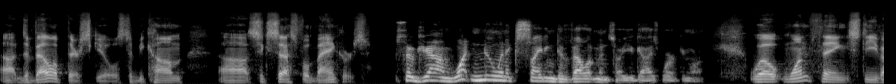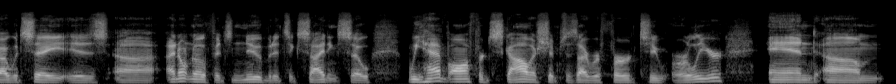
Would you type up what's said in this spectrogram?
uh, develop their skills to become uh, successful bankers so john what new and exciting developments are you guys working on? Well one thing steve i would say is uh, i don't know if it's new but it's exciting. So we have offered scholarships as i referred to earlier and um,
